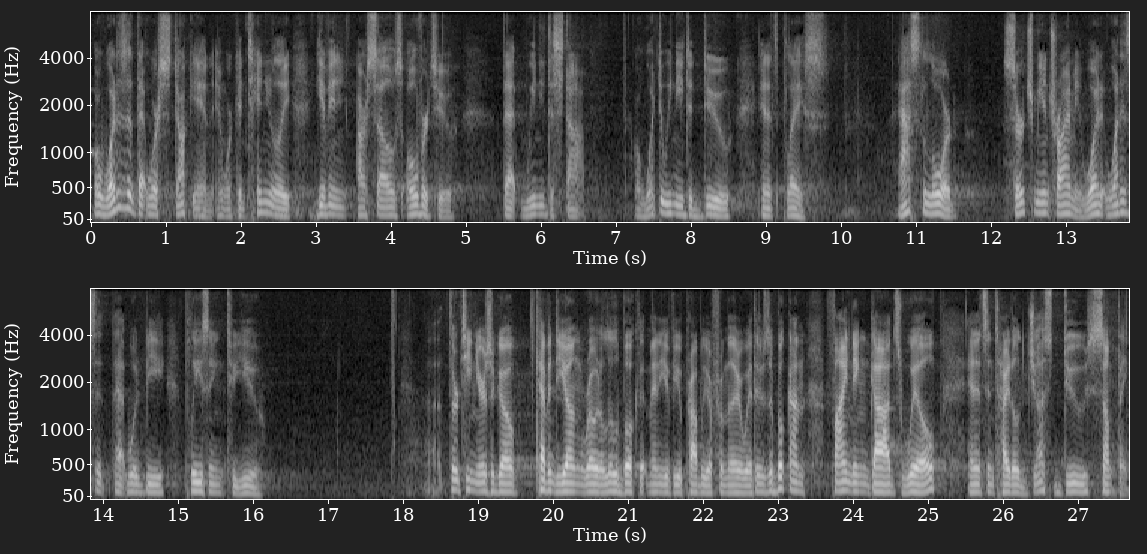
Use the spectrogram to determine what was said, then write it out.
Or what is it that we're stuck in and we're continually giving ourselves over to that we need to stop? Or what do we need to do in its place? Ask the Lord, search me and try me. What, what is it that would be pleasing to you? 13 years ago, Kevin DeYoung wrote a little book that many of you probably are familiar with. It was a book on finding God's will, and it's entitled Just Do Something.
